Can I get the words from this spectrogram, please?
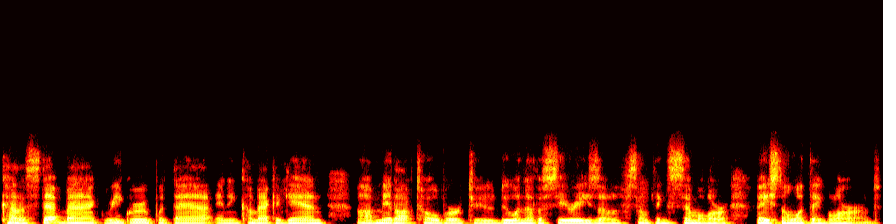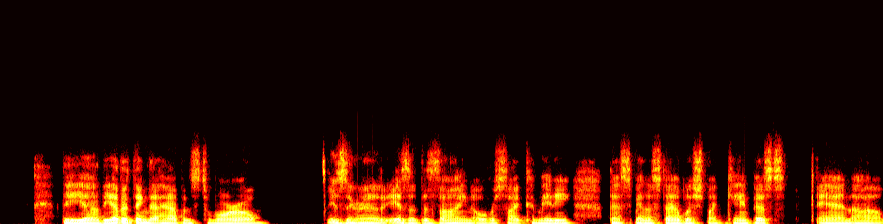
kind of step back, regroup with that, and then come back again uh, mid-October to do another series of something similar based on what they've learned. The uh, the other thing that happens tomorrow is there is a design oversight committee that's been established by campus. And uh,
